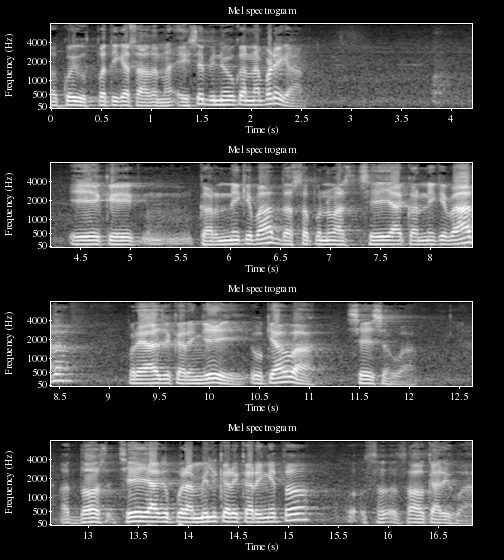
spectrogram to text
और कोई उत्पत्ति का साधन ऐसे विनियोग करना पड़ेगा। एक एक करने के बाद दस पुनर्वास, छह या करने के बाद प्रयाज करेंगे। वो क्या हुआ? शेष हुआ। और दस, छह याग पूरा मिलकर करेंगे तो सहकारी हुआ।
